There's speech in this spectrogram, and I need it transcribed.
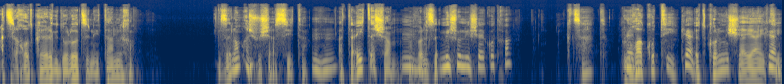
הצלחות כאלה גדולות, זה ניתן לך. זה לא משהו שעשית. מהמם. אתה היית שם, מהמם. אבל זה מישהו נשק אותך? קצת. כן. לא רק אותי, כן. את כל מי שהיה כן. איתי.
